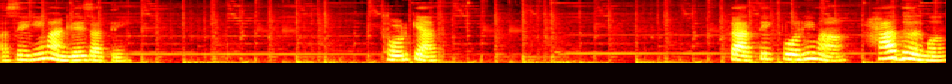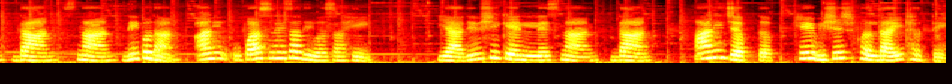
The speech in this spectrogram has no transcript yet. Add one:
असेही मानले जाते. थोडक्यात कार्तिक पौर्णिमा हा धर्म दान स्नान दीपदान आणि उपासनेचा दिवस आहे. या दिवशी केलेले स्नान दान आणि जपतप हे विशेष फलदायी ठरते.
